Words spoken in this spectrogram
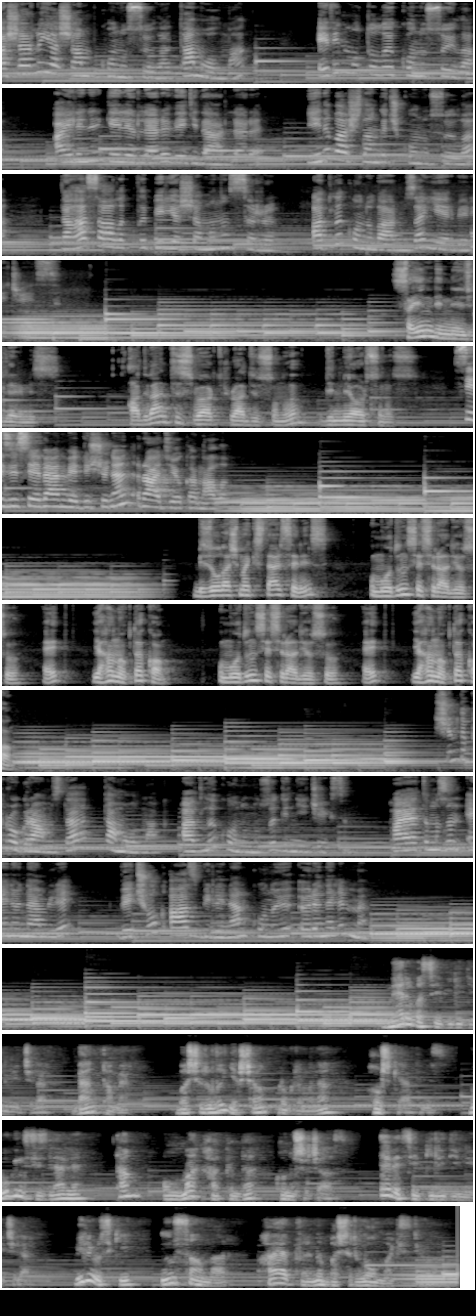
başarılı yaşam konusuyla tam olmak, evin mutluluğu konusuyla ailenin gelirleri ve giderleri, yeni başlangıç konusuyla daha sağlıklı bir yaşamının sırrı adlı konularımıza yer vereceğiz. Sayın dinleyicilerimiz, Adventist World Radyosunu dinliyorsunuz. Sizi seven ve düşünen radyo kanalı. Bize ulaşmak isterseniz Umutun Sesi Radyosu et yaha.com Umutun Sesi Radyosu et yaha.com Şimdi programımızda Tam Olmak adlı konumuzu dinleyeceksin. Hayatımızın en önemli ve çok az bilinen konuyu öğrenelim mi? Merhaba sevgili dinleyiciler, ben Tamer. Başarılı Yaşam programına hoş geldiniz. Bugün sizlerle tam olmak hakkında konuşacağız. Evet sevgili dinleyiciler, biliyoruz ki insanlar hayatlarında başarılı olmak istiyorlar.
